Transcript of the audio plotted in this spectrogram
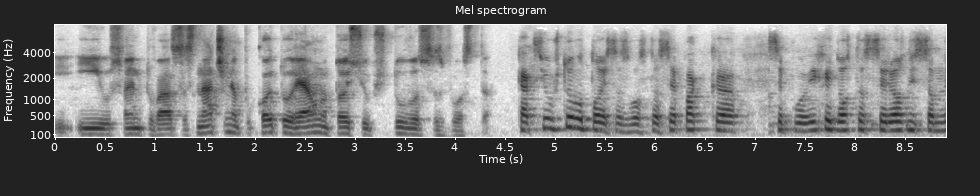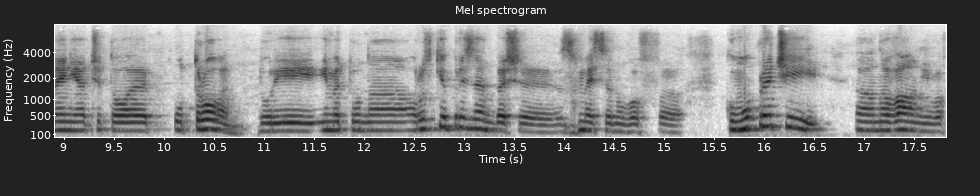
и, и освен това с начина по който реално той си общува с властта. Как си общува той с властта? Все пак се появиха и доста сериозни съмнения, че той е отровен. Дори името на руския президент беше замесено в... Кому пречи Навални в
